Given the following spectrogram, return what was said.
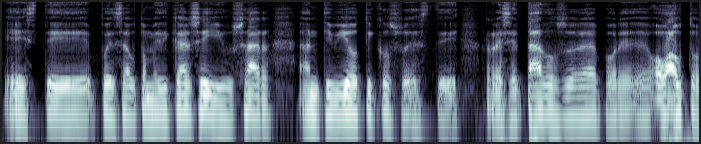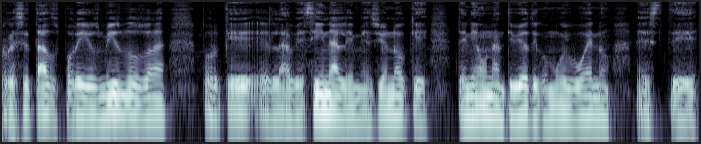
este pues automedicarse y usar antibióticos este recetados por eh, o autorrecetados por ellos mismos verdad porque la vecina le mencionó que tenía antibiótico muy bueno este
